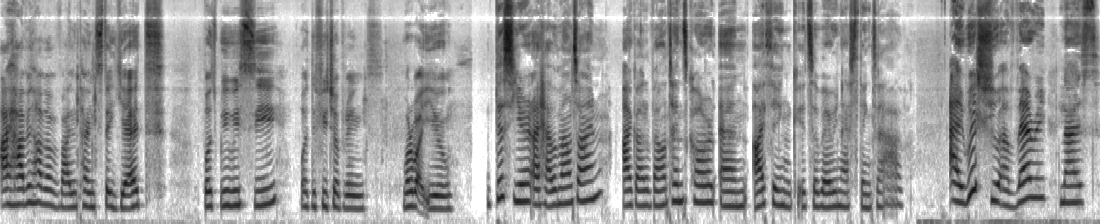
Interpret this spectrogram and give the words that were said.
I haven't had a Valentine's Day yet, but we will see what the future brings. What about you? This year I have a Valentine. I got a Valentine's card and I think it's a very nice thing to have. I wish you a very nice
